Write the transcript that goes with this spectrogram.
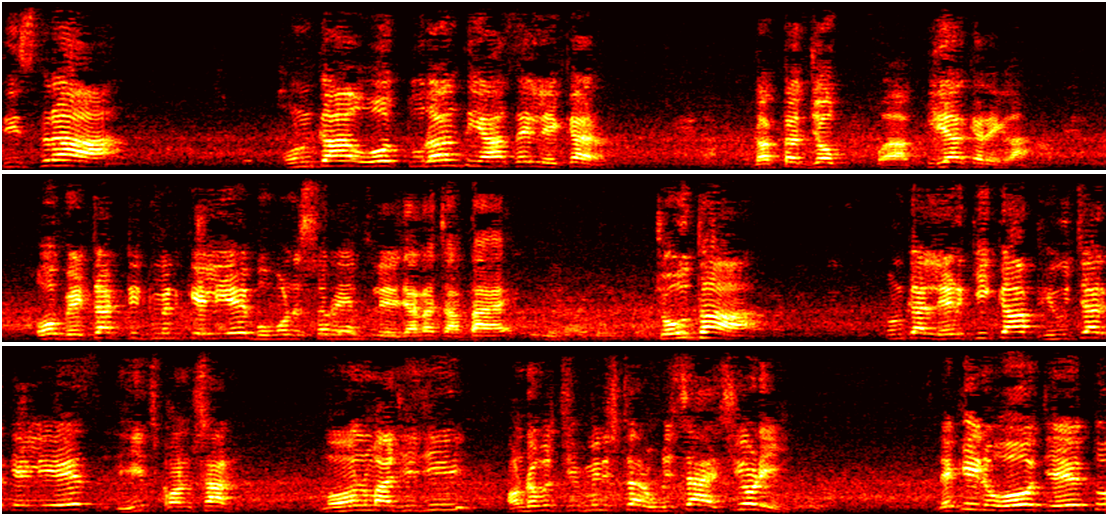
तीसरा उनका वो तुरंत यहाँ से लेकर डॉक्टर जॉब क्लियर करेगा। वो बेटा ट्रीटमेंट के लिए भुवनेश्वर एम्स ले जाना चाहता है। चौथा, उनका लड़की का फ्यूचर के लिए his concern Mohan Majhi ji honourable chief minister Orissa assured him लेकिन वो जेहेतु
